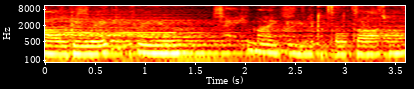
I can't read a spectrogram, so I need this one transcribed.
I'll be waiting for you, my beautiful daughter.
